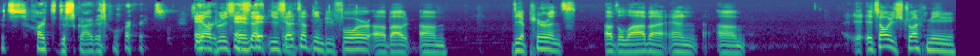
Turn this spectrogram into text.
it's hard to describe in words. You know, Sorry. Bruce, you and said it- you said yeah. something before about um, the appearance of the lava, and um, it, it's always struck me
